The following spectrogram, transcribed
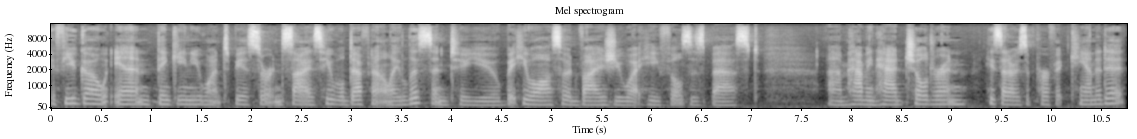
if you go in thinking you want to be a certain size, he will definitely listen to you, but he will also advise you what he feels is best. Um, having had children, he said I was a perfect candidate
